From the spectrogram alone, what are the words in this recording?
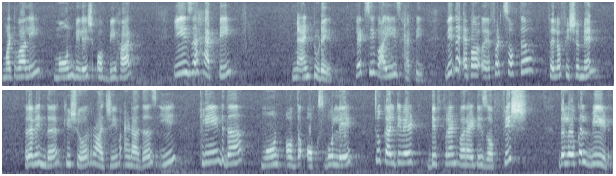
Matwali Mon village of Bihar he is a happy man today. Let's see why he is happy. With the efforts of the fellow fishermen Ravinder, Kishore, Rajiv and others, he cleaned the mound of the Oxbow lake to cultivate different varieties of fish. The local weed,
